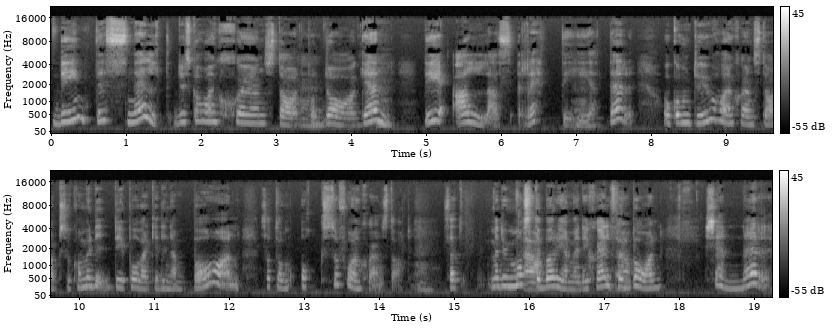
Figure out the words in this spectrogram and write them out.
det är inte snällt. Du ska ha en skön start på Mm. dagen. Det är allas rättigheter. Och om du har en skön start så kommer det, det påverka dina barn. Så att de också får en skön start. Så att, men du måste Mm. Ja. börja med dig själv. För Ja. barn känner.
